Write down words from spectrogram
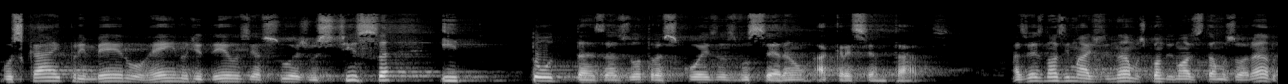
Buscai primeiro o reino de Deus e a sua justiça, e todas as outras coisas vos serão acrescentadas. Às vezes nós imaginamos, quando nós estamos orando,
